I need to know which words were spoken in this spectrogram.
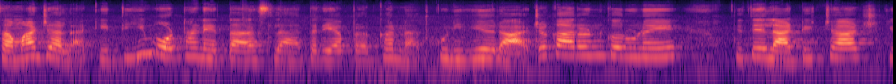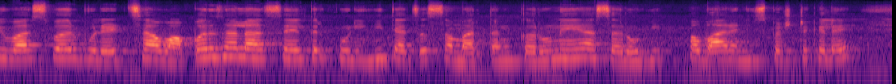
समाजाला कितीही मोठा नेता असला तर या प्रकरणात कुणीही राजकारण करू नये. तिथे लाठीचार्ज किंवा स्वर बुलेटचा वापर झाला असेल तर कुणीही त्याचं समर्थन करू नये असं रोहित पवार यांनी स्पष्ट केलं आहे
